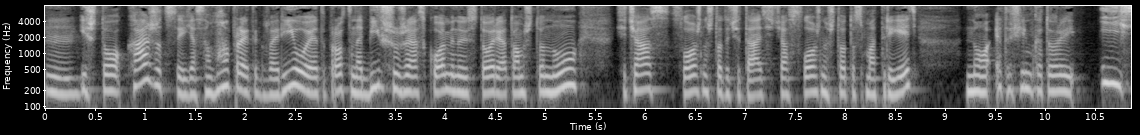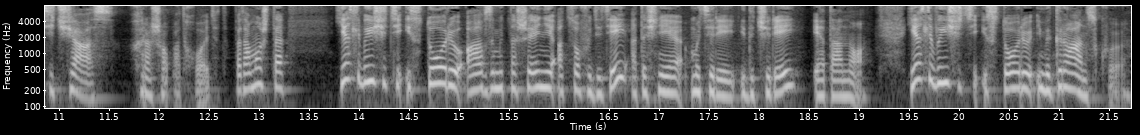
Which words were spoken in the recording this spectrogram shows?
Mm. И что, кажется, я сама про это говорила, это просто набившая уже оскоменную историю о том, что, ну, сейчас сложно что-то читать, сейчас сложно что-то смотреть, но это фильм, который и сейчас хорошо подходит. Потому что если вы ищете историю о взаимоотношении отцов и детей, а точнее матерей и дочерей, это оно. Если вы ищете историю иммигрантскую,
